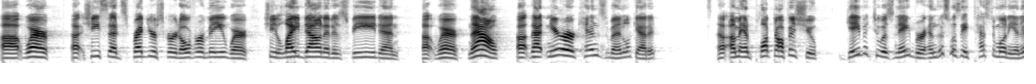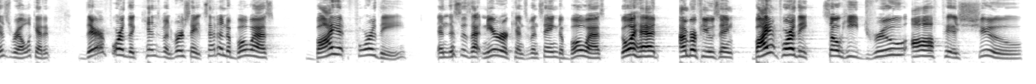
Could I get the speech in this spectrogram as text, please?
Uh, where she said, Spread your skirt over me, where she laid down at his feet, and where now that nearer kinsman, look at it, a man plucked off his shoe, gave it to his neighbor, and this was a testimony in Israel. Look at it. Therefore, the kinsman, verse 8, said unto Boaz, Buy it for thee and this is that nearer kinsman saying to Boaz, Go ahead, I'm refusing, buy it for thee. So he drew off his shoe.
